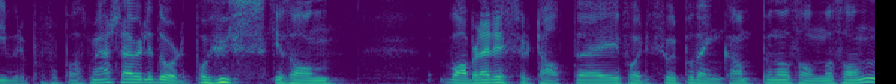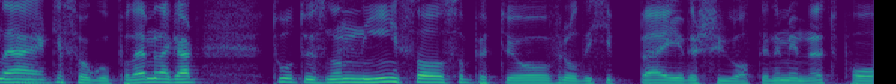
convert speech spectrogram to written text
ivrig på fotball som jeg er, så er jeg veldig dårlig på å huske sånn Hva ble resultatet i forfjor på den kampen, og sånn og sånn. Jeg er ikke så god på det. Men det er klart, 2009 så, så putter jo Frode Kippe i det 87. minutt på,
